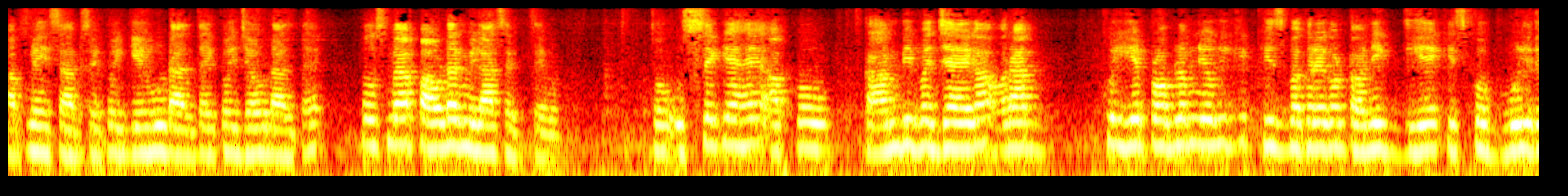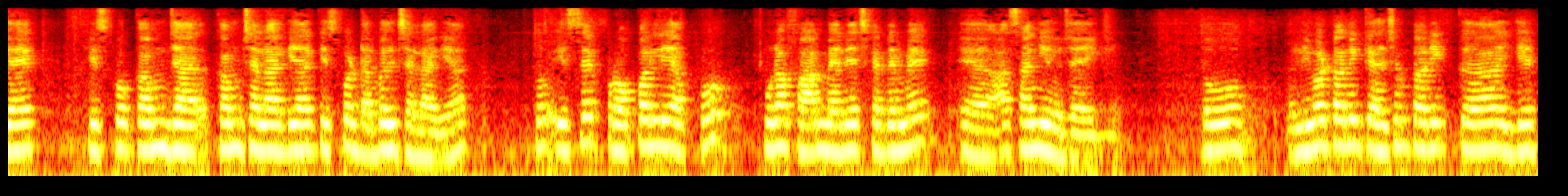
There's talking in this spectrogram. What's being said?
अपने हिसाब से, कोई गेहूँ डालता है, कोई जव डालता है तो उसमें आप पाउडर मिला सकते हो। तो उससे क्या है, आपको काम भी बच जाएगा और आपको ये प्रॉब्लम नहीं होगी कि किस बकरे को टॉनिक दिए, किसको भूल गए, किसको कम जा, कम चला गया, किसको डबल चला गया। तो इससे प्रॉपरली आपको पूरा फार्म मैनेज करने में आसानी हो जाएगी। तो लिवर टॉनिक कैल्शियम टॉनिक का ये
